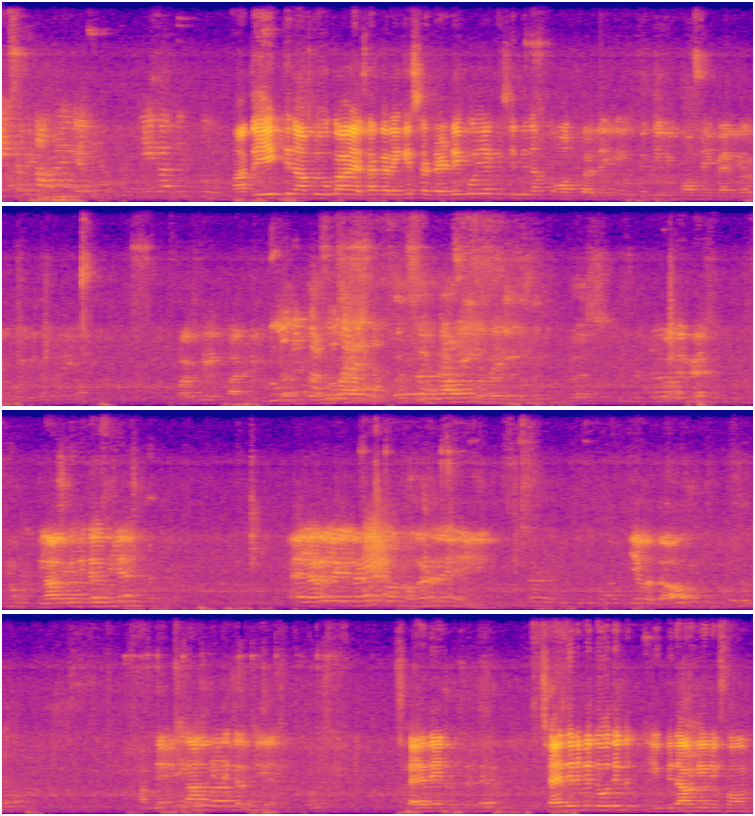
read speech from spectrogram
तो तो एक दिन आप लोगों का ऐसा करेंगे सैटरडे को या किसी दिन हम ऑफ़ कर देंगे उस दिन यूनिफॉर्म नहीं पहन तो कोई कर दिन में क्लास कितनी चलती लड़ ले लड़े लड़ ले नहीं। ये बताओ में क्लास कितनी चलती है छः दिन। छः दिन में दो दिन विदाउट यूनिफॉर्म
